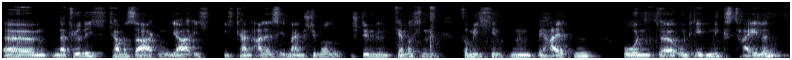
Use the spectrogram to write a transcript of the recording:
Ähm, natürlich kann man sagen, ja, ich, ich kann alles in meinem stillen Kämmerchen für mich hinten behalten und, äh, und eben nichts teilen.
